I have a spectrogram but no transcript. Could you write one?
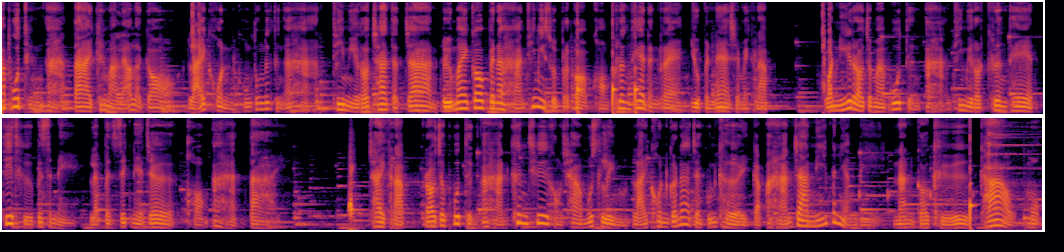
าพูดถึงอาหารใต้ขึ้นมาแล้วล่ะก็ หลายคนคงต้องนึกถึงอาหารที่มีรสชาติจัดจ้าน หรือไม่ก็เป็นอาหารที่มีส่วนประกอบของเครื่องเทศแรงๆอยู่เป็นแน่ใช่ไหมครับ วันนี้เราจะมาพูดถึงอาหารที่มีรสเครื่องเทศที่ถือเป็นเสน่ห์และเป็นซิกเนเจอร์ของอาหารใต้ใช่ครับ เราจะพูดถึงอาหารขึ้นชื่อของชาวมุสลิม หลายคนก็น่าจะคุ้นเคยกับอาหารจานนี้เป็นอย่างดี นั่นก็คือ ข้าว หมก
